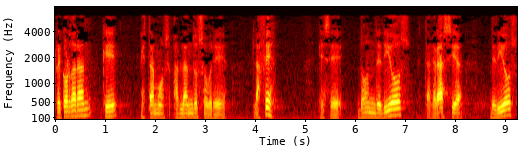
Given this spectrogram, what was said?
recordarán que estamos hablando sobre la fe, ese don de Dios, esta gracia de Dios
